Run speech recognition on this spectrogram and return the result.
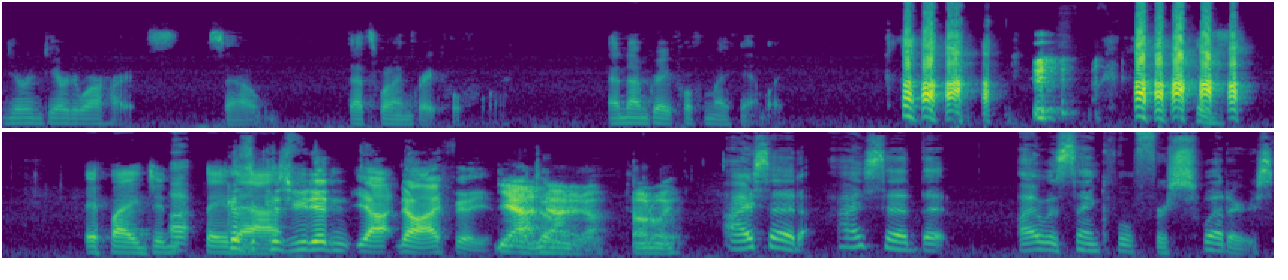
near and dear to our hearts. So that's what I'm grateful for, and I'm grateful for my family. 'Cause if I didn't Uh, say that, Because you didn't. Yeah, no, I feel you. Yeah. I No. totally No. No. Totally. I said I said that I was thankful for sweaters,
